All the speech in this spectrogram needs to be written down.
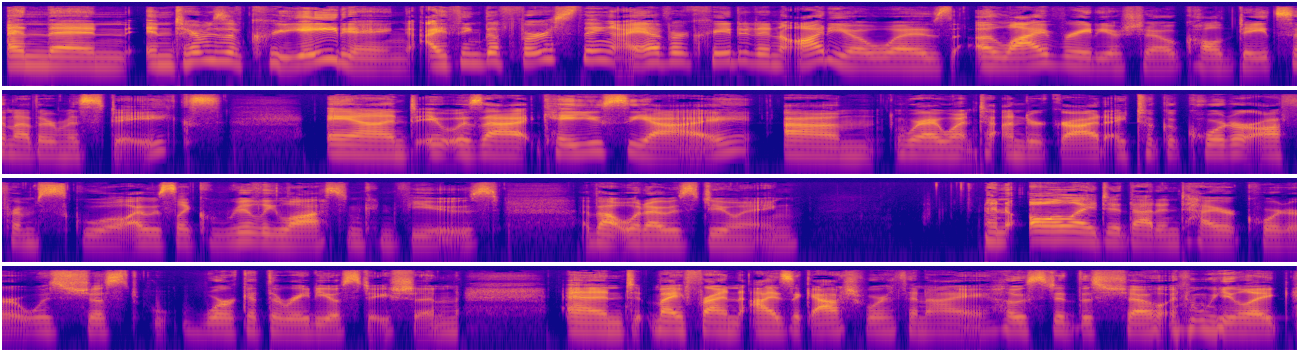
And then in terms of creating, I think the first thing I ever created in audio was a live radio show called Dates and Other Mistakes and it was at KUCI um, where I went to undergrad. I took a quarter off from school. I was like really lost and confused about what I was doing. And all I did that entire quarter was just work at the radio station. And my friend Isaac Ashworth and I hosted this show and we like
